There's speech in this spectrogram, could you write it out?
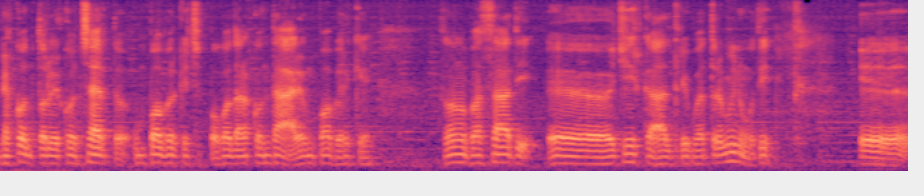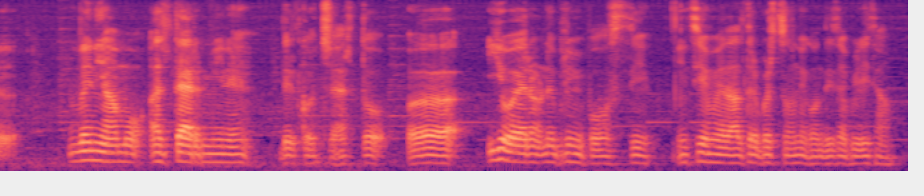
racconto del concerto un po' perché c'è poco da raccontare un po' perché sono passati eh, circa altri 4 minuti eh, veniamo al termine del concerto uh, io ero nei primi posti insieme ad altre persone con disabilità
